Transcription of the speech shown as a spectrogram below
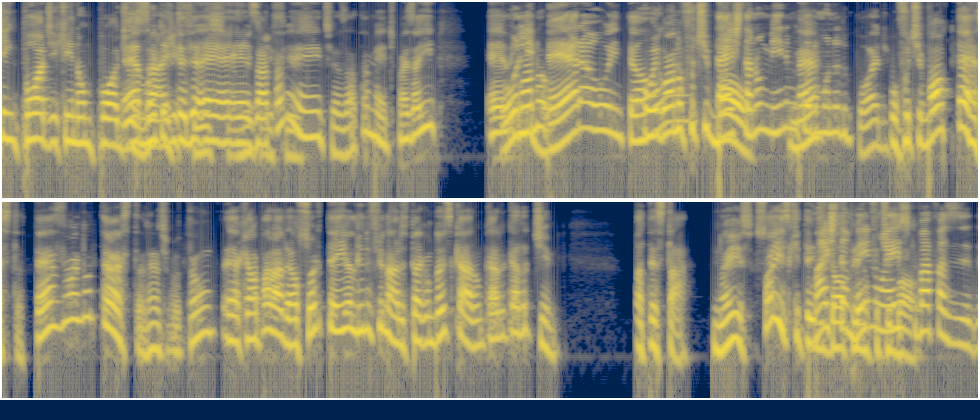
quem pode e quem não pode É usar? muito difícil, É, é muito exatamente, exatamente. Mas aí é ou igual no, libera, ou então. ou igual no futebol. Testa no mínimo né? todo mundo do pódio. o futebol testa, testa, mas não testa, né? Tipo, então é aquela parada, é o sorteio ali no final. Eles pegam dois caras, um cara de cada time, pra testar. Não é isso? Só isso que tem Mas de também não é isso que vai fazer.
